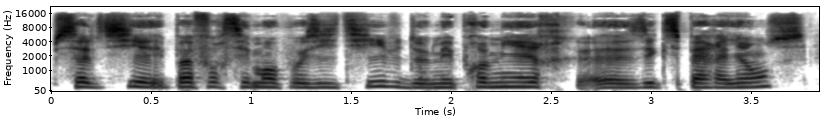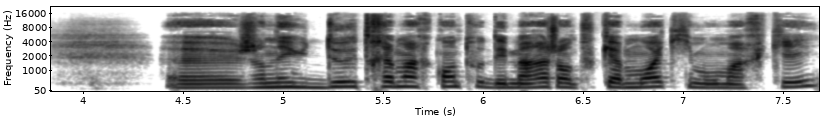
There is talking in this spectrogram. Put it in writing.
celle-ci n'est pas forcément positive, de mes premières euh, expériences. J'en ai eu deux très marquantes au démarrage, en tout cas moi qui m'ont marqué.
